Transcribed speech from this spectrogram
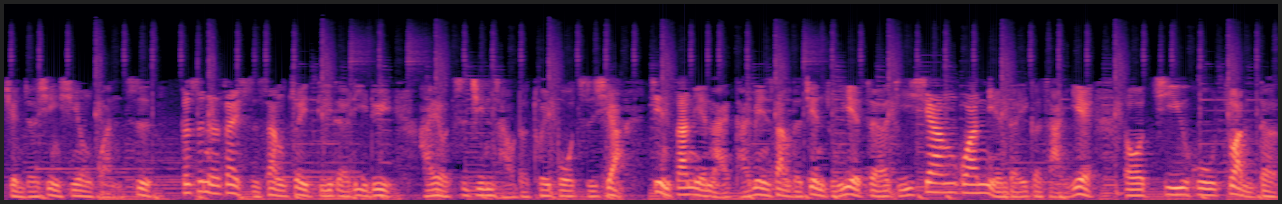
选择性信用管制，可是呢，在史上最低的利率还有资金潮的推波之下，近三年来台面上的建筑业者及相关联的一个产业都几乎赚得。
